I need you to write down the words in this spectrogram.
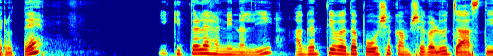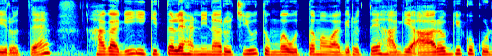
ಇರುತ್ತೆ. ಈ ಕಿತ್ತಳೆ ಹಣ್ಣಿನಲ್ಲಿ ಅಗತ್ಯವಾದ ಪೋಷಕಾಂಶಗಳು ಜಾಸ್ತಿ ಇರುತ್ತೆ. ಹಾಗಾಗಿ ಈ ಕಿತ್ತಳೆ ಹಣ್ಣಿನ ರುಚಿಯು ತುಂಬ ಉತ್ತಮವಾಗಿರುತ್ತೆ. ಹಾಗೆ ಆರೋಗ್ಯಕ್ಕೂ ಕೂಡ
